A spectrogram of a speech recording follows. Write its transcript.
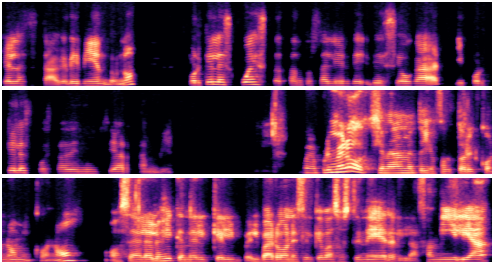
que las está agrediendo, ¿no? ¿Por qué les cuesta tanto salir de, ese hogar y por qué les cuesta denunciar también? Bueno, primero generalmente hay un factor económico, ¿no? O sea, la lógica en el que el, varón es el que va a sostener la familia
